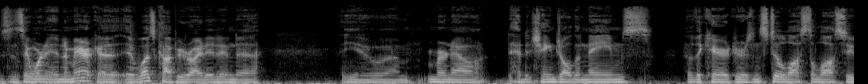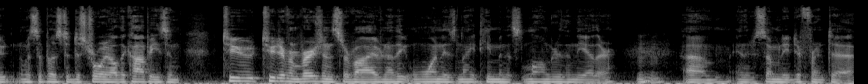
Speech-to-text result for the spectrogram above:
since they weren't in America, it was copyrighted, and uh, you know, um, Murnau had to change all the names of the characters and still lost the lawsuit and was supposed to destroy all the copies. And two two different versions survived, and I think one is 19 minutes longer than the other. Um, and there's so many different. Uh,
